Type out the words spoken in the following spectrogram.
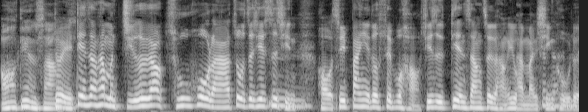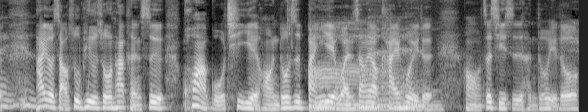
哦，电商对电商，他们急着要出货啦，做这些事情，哦，所以半夜都睡不好。其实电商这个行业还蛮辛苦的。还有少数，譬如说，他可能是跨国企业哈，很多是半夜晚上要开会的哦。这其实很多也都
